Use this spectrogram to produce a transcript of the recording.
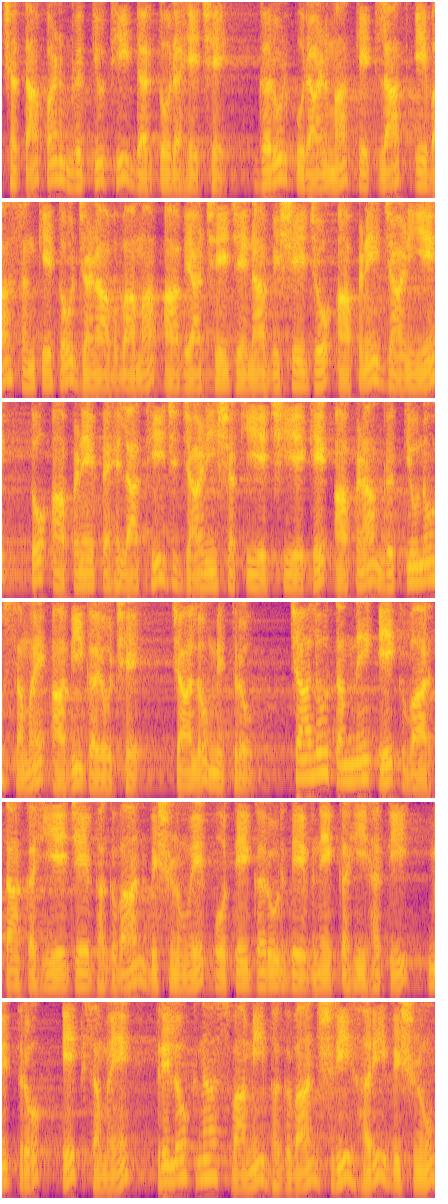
છતાં પણ મૃત્યુથી ડરતો રહે છે. ગરુડ પુરાણમાં કેટલાક એવા સંકેતો જણાવવામાં આવ્યા છે જેના વિશે જો આપણે જાણીએ, તો આપણે પહેલાથી જ જાણી શકીએ છીએ કે આપણા મૃત્યુનો સમય આવી ગયો છે. ચાલો મિત્રો ચાલો તમને એક વાર્તા કહીએ જે ભગવાન વિષ્ણુએ પોતે ગરુડ દેવને કહી હતી. મિત્રો, એક સમયે ત્રિલોકના સ્વામી ભગવાન શ્રી હરિ વિષ્ણુ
